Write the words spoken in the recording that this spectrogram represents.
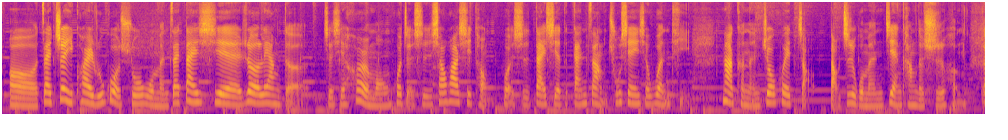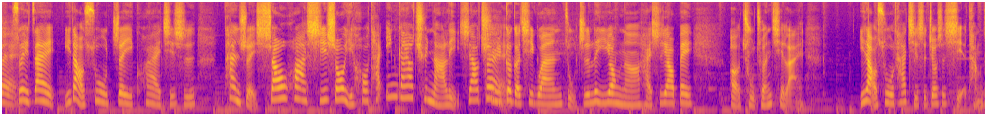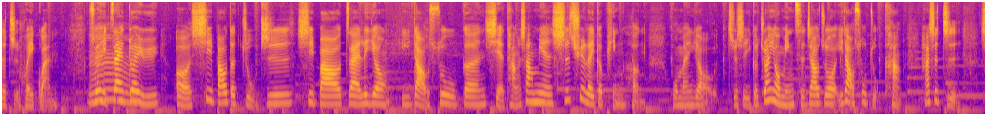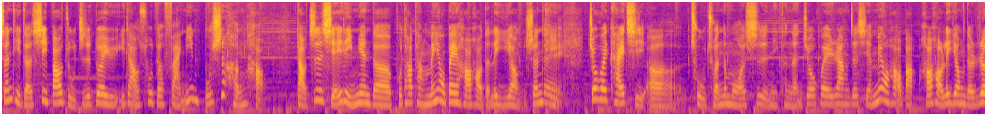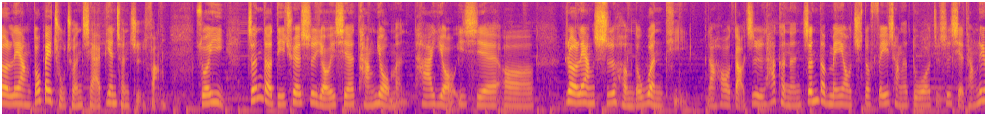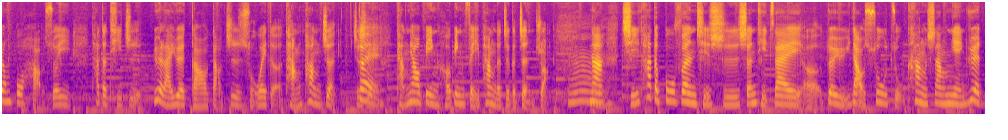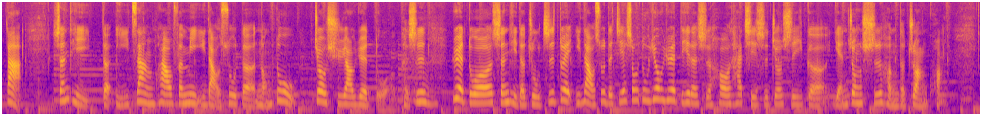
呃，在这一块，如果说我们在代谢热量的这些荷尔蒙，或者是消化系统，或者是代谢的肝脏出现一些问题，那可能就会找导致我们健康的失衡。对，所以在胰岛素这一块，其实。碳水消化吸收以后，它应该要去哪里？是要去各个器官组织利用呢，还是要被呃储存起来？胰岛素它其实就是血糖的指挥官，所以在对于呃细胞的组织，细胞在利用胰岛素跟血糖上面失去了一个平衡。我们有就是一个专有名词叫做胰岛素阻抗，它是指身体的细胞组织对于胰岛素的反应不是很好，导致血液里面的葡萄糖没有被好好的利用，身体就会开启呃储存的模式，你可能就会让这些没有好把好好利用的热量都被储存起来变成脂肪，所以真的的确是有一些糖友们他有一些呃热量失衡的问题。然后导致他可能真的没有吃的非常的多，只是血糖利用不好，所以他的体脂越来越高，导致所谓的糖胖症，就是糖尿病合并肥胖的这个症状。那其他的部分，其实身体在呃对于胰岛素阻抗上面越大，身体的胰脏它要分泌胰岛素的浓度。就需要越多，可是越多身体的组织对胰岛素的接受度又越低的时候，它其实就是一个严重失衡的状况。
